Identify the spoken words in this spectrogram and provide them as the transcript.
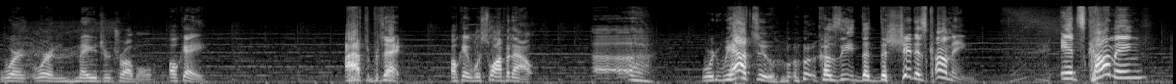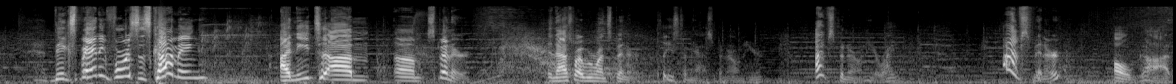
We're, we're in major trouble. Okay. I have to protect. Okay, we're swapping out. Uh, we're, we have to, because the, the, the shit is coming. It's coming. The expanding force is coming. I need to, um, um, spinner. And that's why we run spinner. Please tell me I have spinner on here. I have spinner on here, right? I have spinner. Oh, God.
